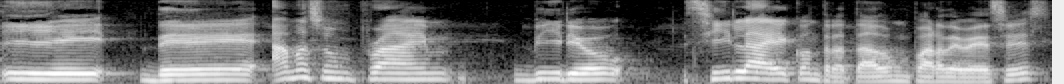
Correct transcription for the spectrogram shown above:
Y de Amazon Prime Video, sí la he contratado un par de veces.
